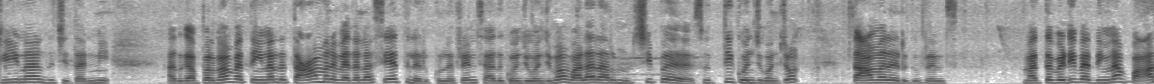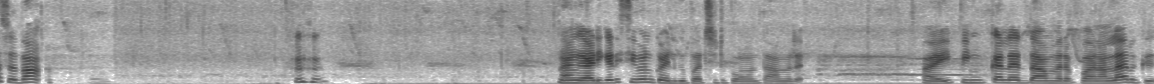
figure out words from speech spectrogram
க்ளீனாக இருந்துச்சு தண்ணி. அதுக்கப்புறம் தான் பார்த்தீங்கன்னா அந்த தாமரை விதெல்லாம் சேத்துல இருக்கும்ல ஃப்ரெண்ட்ஸ் அது கொஞ்சம் கொஞ்சமாக வளர ஆரம்பிச்சு இப்போ சுற்றி கொஞ்சம் கொஞ்சம் தாமரை இருக்குது ஃப்ரெண்ட்ஸ் மற்றபடி பார்த்தீங்கன்னா பாசம் தான். நாங்கள் அடிக்கடி சிவன் கோயிலுக்கு பறிச்சுட்டு போவோம் தாமரை. ஐ பிங்க் கலர் தாமரைப்பா நல்லா இருக்கு.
